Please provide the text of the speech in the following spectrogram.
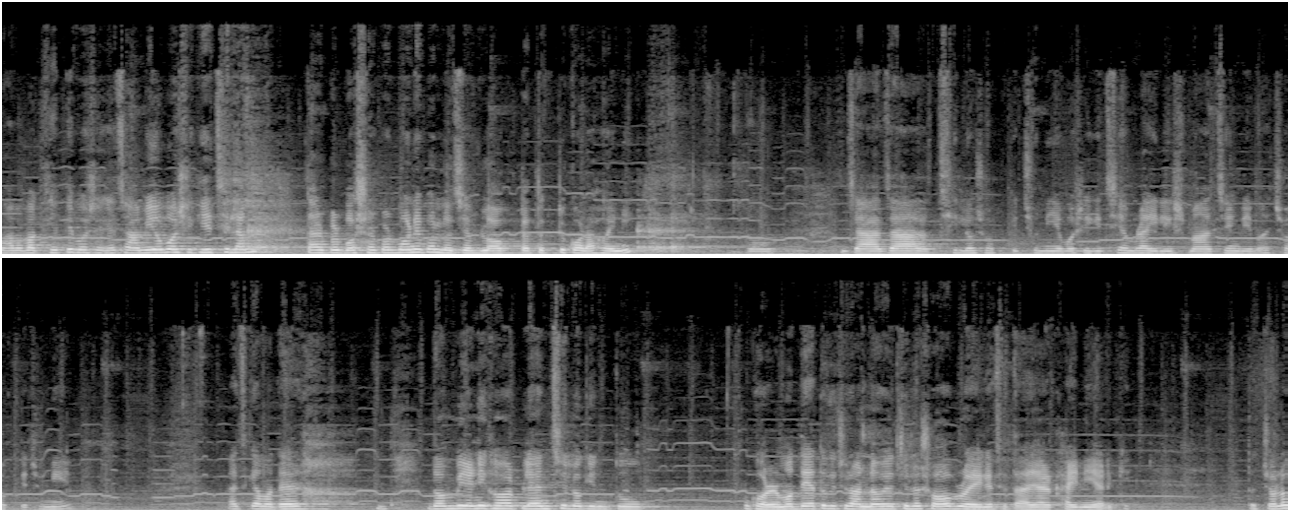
মা বাবা খেতে বসে গেছে, আমিও বসে গিয়েছিলাম। তারপর বসার পর মনে পড়ল যে ব্লগটা তো একটু করা হয়নি। তো যা যা ছিল সব কিছু নিয়ে বসে গেছি আমরা, ইলিশ মাছ, চিংড়ি মাছ সব কিছু নিয়ে। আজকে আমাদের দম বিরিয়ানি খাওয়ার প্ল্যান ছিল, কিন্তু ঘরের মধ্যে এত কিছু রান্না হয়েছিল, সব রয়ে গেছে, তাই আর খাইনি আর কি। তো চলো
